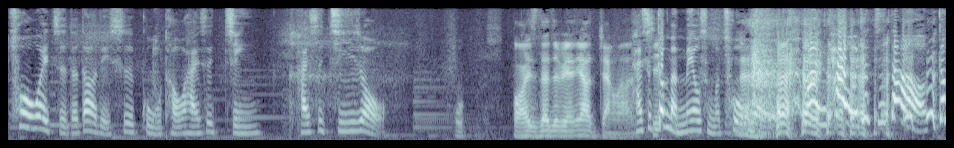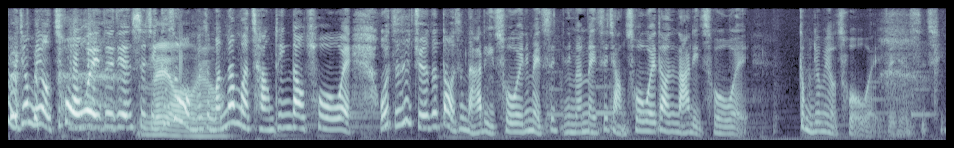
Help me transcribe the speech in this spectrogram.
错位指的到底是骨头还是筋还是肌肉？不好意思，在这边要讲了，还是根本没有什么错位 啊？你看，我就知道根本就没有错位这件事情。可是我们怎么那么常听到错位？我只是觉得到底是哪里错位？你每次你们每次讲错位，到底是哪里错位？根本就没有错位这件事情。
